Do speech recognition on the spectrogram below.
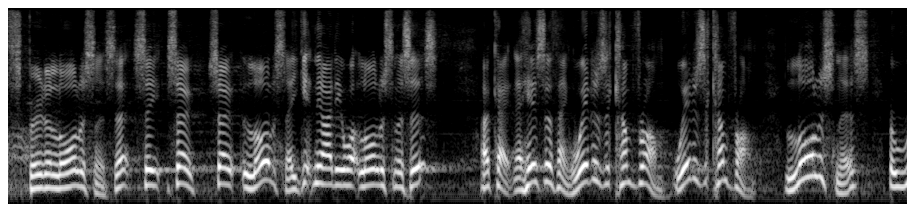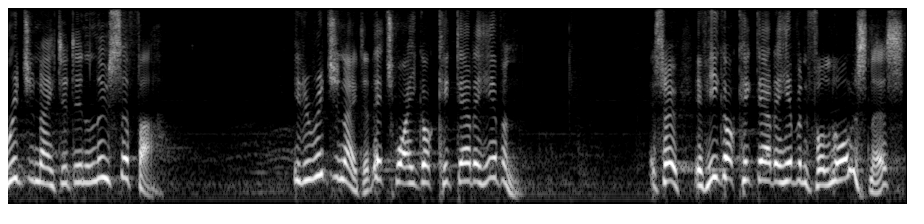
Spirit of lawlessness. See, so, so lawlessness. You getting the idea what lawlessness is? Okay, now here's the thing where does it come from? Where does it come from? Lawlessness originated in Lucifer. It originated. That's why he got kicked out of heaven. So, if he got kicked out of heaven for lawlessness,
